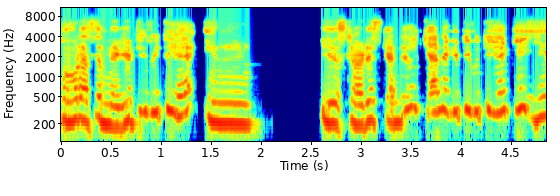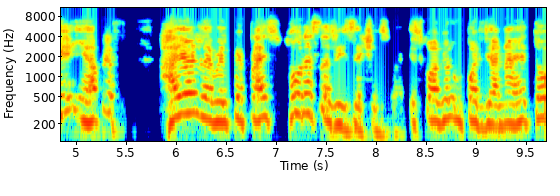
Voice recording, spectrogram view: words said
थोड़ा सा नेगेटिविटी है इन ये स्टडीज़ कैंडल क्या नेगेटिविटी है कि ये यहाँ पे हायर लेवल पे प्राइस थोड़ा सा रिजेक्शन हुआ इसको अगर ऊपर जाना है तो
